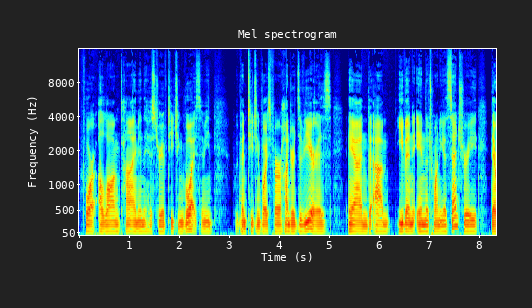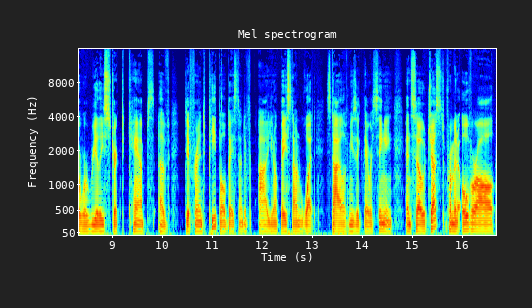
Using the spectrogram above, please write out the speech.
for a long time in the history of teaching voice. I mean, we've been teaching voice for hundreds of years, and um, even in the 20th century, there were really strict camps of different people based on different, uh, you know, based on what style of music they were singing. And so, just from an overall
